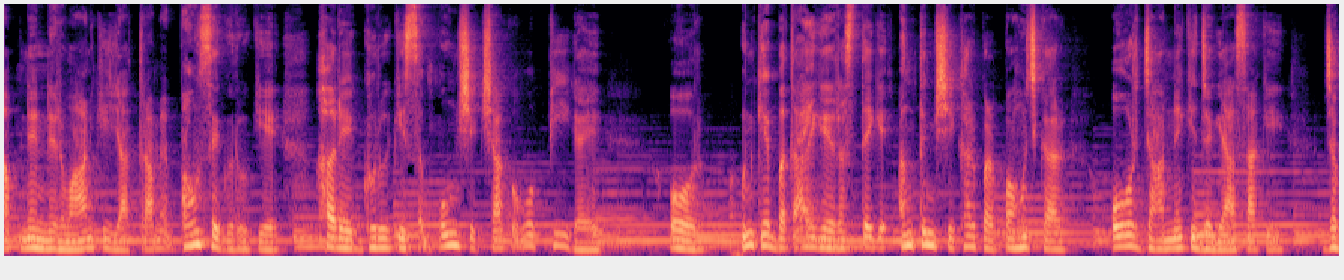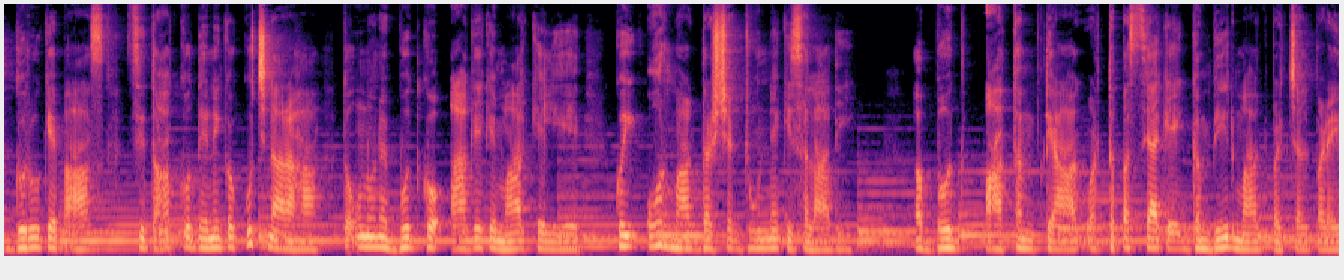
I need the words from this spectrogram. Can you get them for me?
अपने निर्वाण की यात्रा में बहुत से गुरु किए। हर एक गुरु की संपूर्ण शिक्षा को वो पी गए और उनके बताए गए रास्ते के अंतिम शिखर पर पहुंचकर और जानने की जिज्ञासा की। जब गुरु के पास सिद्धार्थ को देने को कुछ ना रहा तो उन्होंने बुद्ध को आगे के मार्ग के लिए कोई और मार्गदर्शक ढूँढने की सलाह दी। अब बुद्ध आत्म त्याग और तपस्या के गंभीर मार्ग पर चल पड़े।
